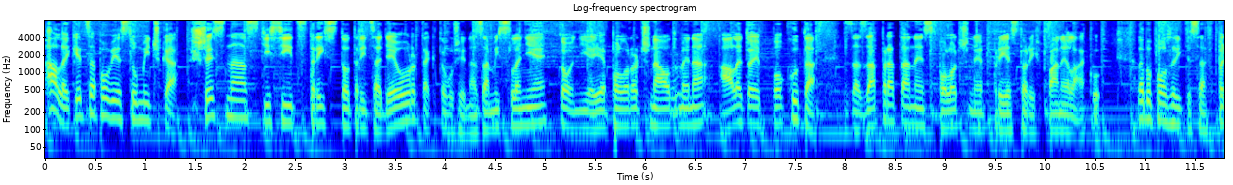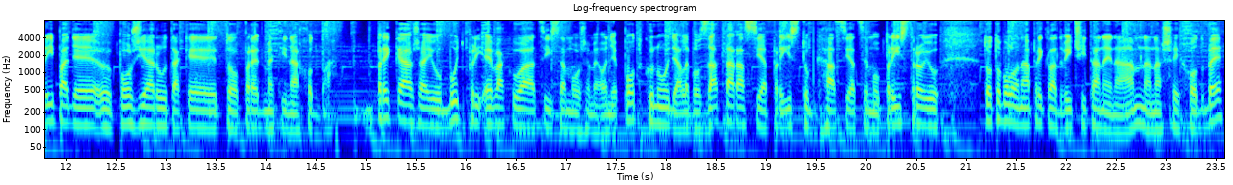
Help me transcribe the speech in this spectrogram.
Ale keď sa povie sumička 16 330 eur, tak to už je na zamyslenie. To nie je polročná odmena, ale to je pokuta za zapratané spoločné priestory v paneláku. Lebo pozrite sa, v prípade e, požiaru takéto predmety na chodbách prekážajú, buď pri evakuácii sa môžeme o ne potknúť, alebo zatarasia prístup k hasiacemu prístroju. Toto bolo napríklad vyčítané nám na našej chodbe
